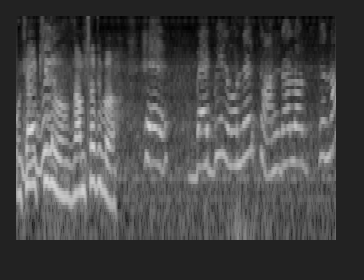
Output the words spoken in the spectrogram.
ওইখানে কি দেবো? গামছা দিবা? বেবি অনেক ঠান্ডা লাগছে না?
